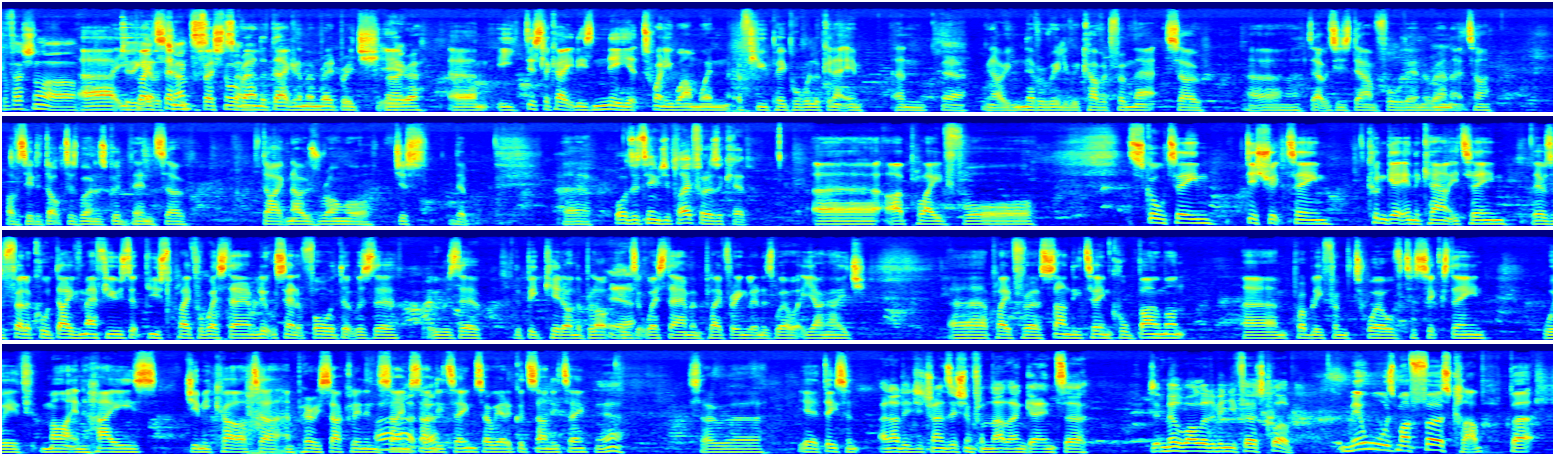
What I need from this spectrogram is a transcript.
professional or? Uh, he played semi-professional Semi. around the Dagenham and Redbridge Right. era. Um, he dislocated his knee at 21 when a few people were looking at him, and Yeah. you know he never really recovered from that. So uh, that was his downfall then around that time. Obviously, the doctors weren't as good then, so diagnosed wrong or just the. What was the teams you played for as a kid? Uh, I played for school team, district team. Couldn't get in the county team. There was a fella called Dave Matthews that used to play for West Ham, a little centre forward that was the who was the the big kid on the block. He was at West Ham and played for England as well at a young age. Uh, I played for a Sunday team called Beaumont, um, probably from 12 to 16, with Martin Hayes, Jimmy Carter, and Perry Suckling in the Oh, same okay. Sunday team. So we had a good Sunday team. Yeah. So uh, yeah, decent. And how did you transition from that then get into? Is it Millwall that had been your first club? Millwall was my first club, but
